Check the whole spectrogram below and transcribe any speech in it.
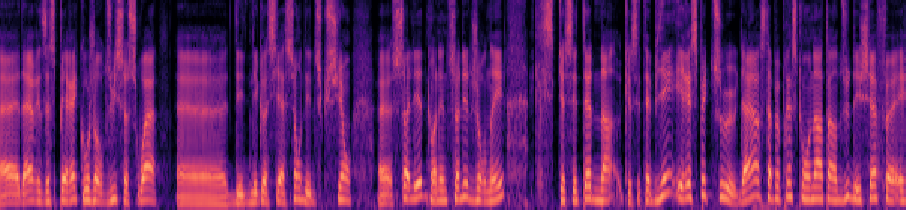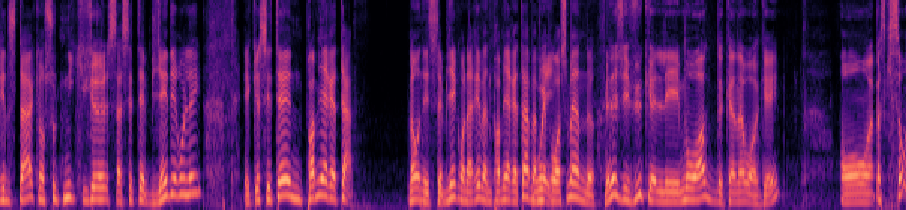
Euh, D'ailleurs, ils espéraient qu'aujourd'hui, ce soit euh, des négociations, des discussions euh, solides, qu'on ait une solide journée, que c'était bien et respectueux. D'ailleurs, c'est à peu près ce qu'on a entendu des chefs héréditaires qui ont soutenu que ça s'était bien déroulé et que c'était une première étape. Là, on est- c'était bien qu'on arrive à une première étape après Oui. trois semaines. là. Mais là, j'ai vu que les Mohawks de Kanawake Parce qu'ils sont.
